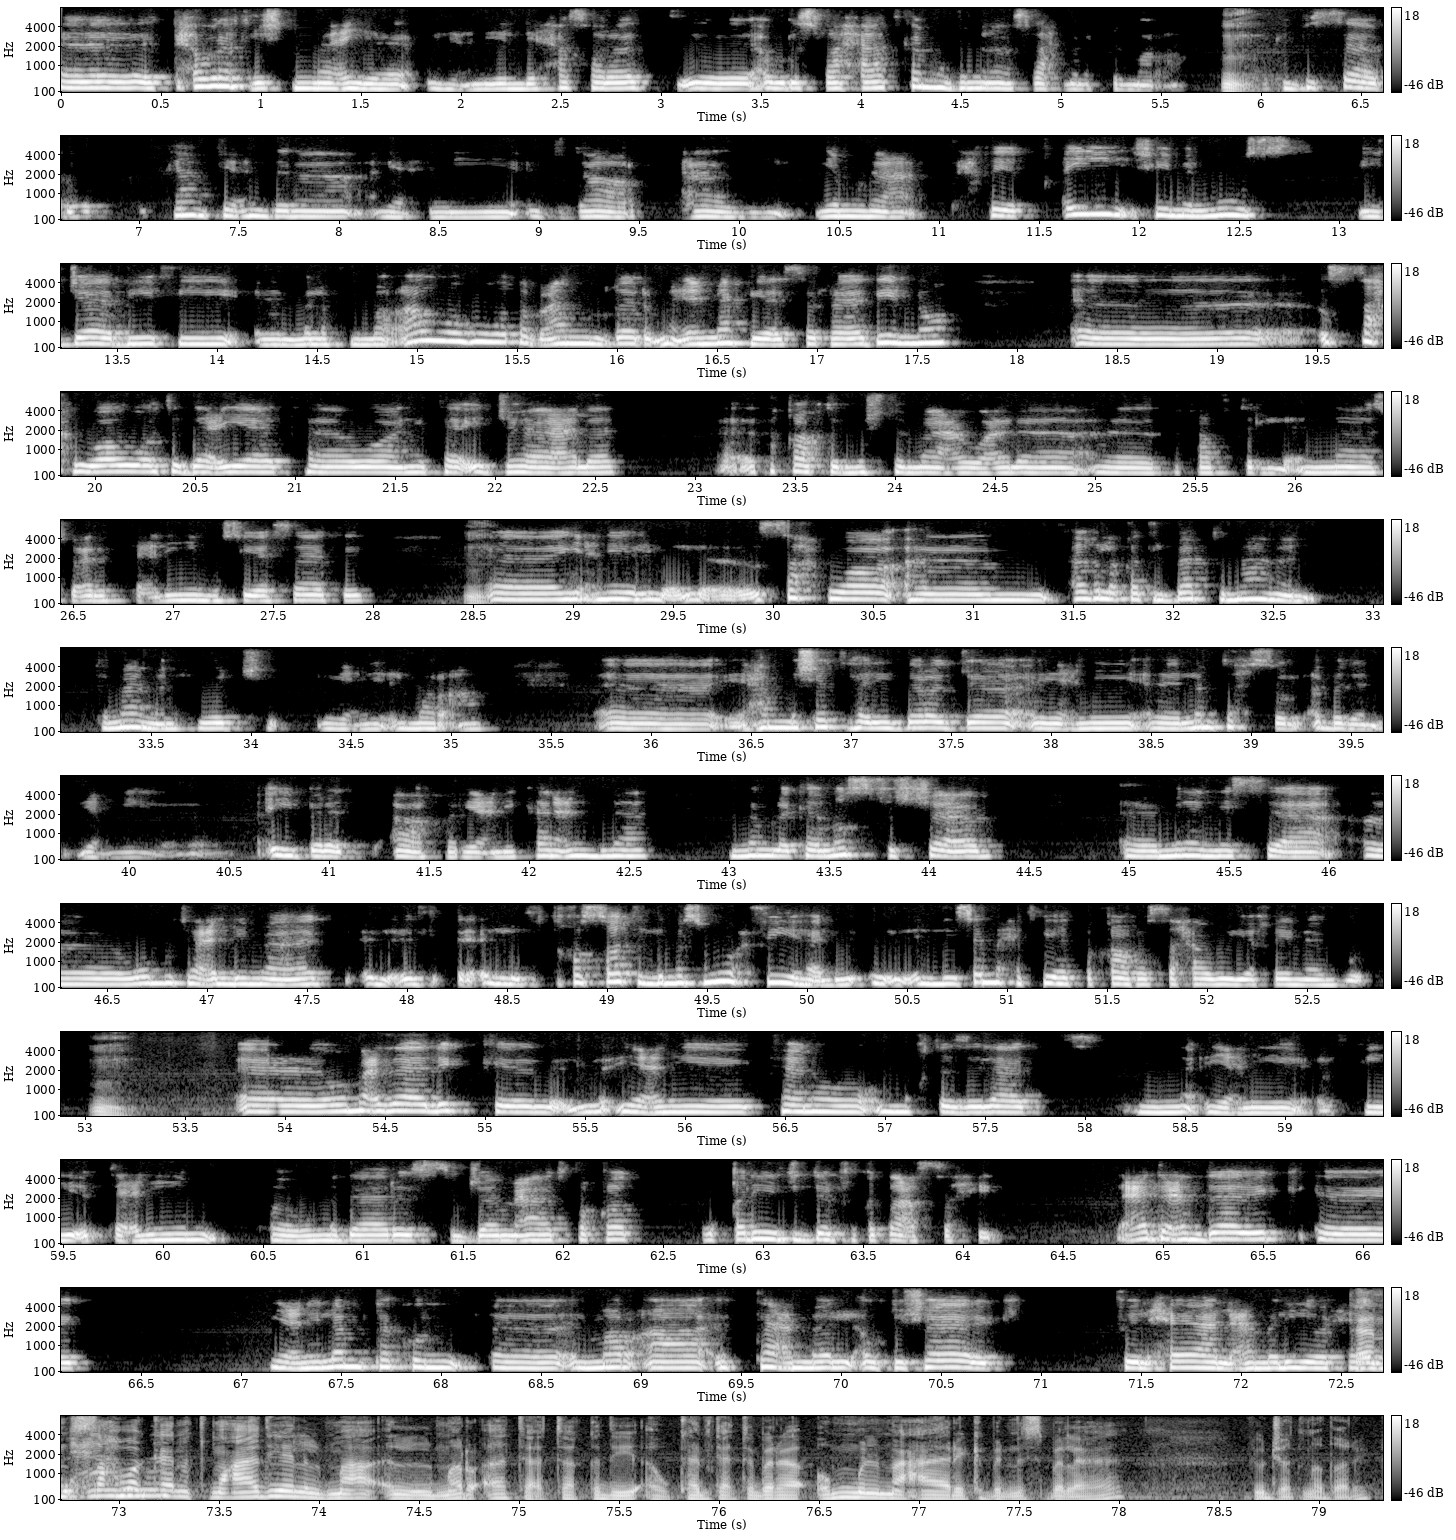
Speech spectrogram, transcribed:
التحولات الاجتماعية يعني اللي حصلت أو الإصلاحات كان من ضمنها اصلاح ملف المرأة. لكن في السابق كان في عندنا يعني جدار عادي يمنع تحقيق أي شيء ملموس إيجابي في ملف المرأة وهو طبعا غير يعني ما فيها سر هذه إنه آه، الصحوة وتداعياتها ونتائجها على آه، ثقافة المجتمع وعلى آه، ثقافة الناس وعلى التعليم وسياساته. يعني الصحوة أغلقت الباب تماما تماما في وجه يعني المرأة. آه، همشتها لدرجة يعني آه، لم تحصل أبدا يعني أي بلد آخر. يعني كان عندنا المملكة نصف الشعب آه، من النساء ومتعلمات. التخصصات اللي مسموح فيها اللي سمحت فيها الثقافة الصحوية خلينا نقول. ومع ذلك يعني كانوا مختزلات يعني في التعليم والمدارس الجامعات فقط وقليل جدا في القطاع الصحي. عدا عن ذلك آه، يعني لم تكن آه، المرأة تعمل أو تشارك في الحياة العملية والحياة كانت الصحوة كانت معادية للمرأة تعتقدي أو كانت تعتبرها أم المعارك بالنسبة لها؟ في وجهة نظرك؟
